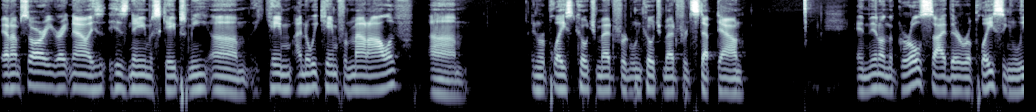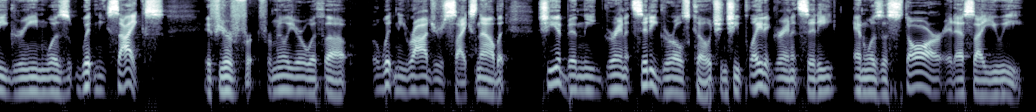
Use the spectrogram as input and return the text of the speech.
and I'm sorry right now his his name escapes me. Um, he came, I know he came from Mount Olive, um, and replaced Coach Medford when Coach Medford stepped down. And then on the girls' side, they're replacing Lee Green was Whitney Sykes. If you're f- familiar with uh, Whitney Rogers Sykes now, but she had been the Granite City girls coach, and she played at Granite City and was a star at SIUE.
